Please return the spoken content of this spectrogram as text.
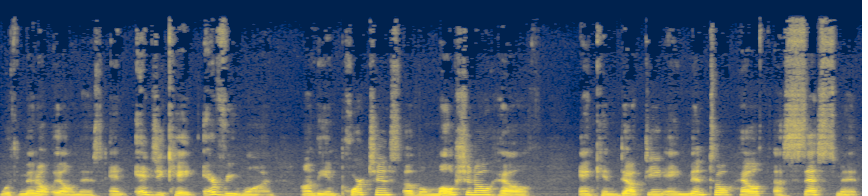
with mental illness and educate everyone on the importance of emotional health and conducting a mental health assessment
